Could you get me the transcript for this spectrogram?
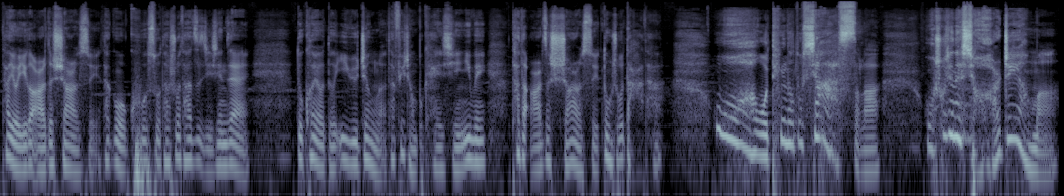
他有一个儿子十二岁，他跟我哭诉，他说他自己现在都快要得抑郁症了，他非常不开心，因为他的儿子十二岁动手打他。哇，我听到都吓死了。我说现在小孩这样吗？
